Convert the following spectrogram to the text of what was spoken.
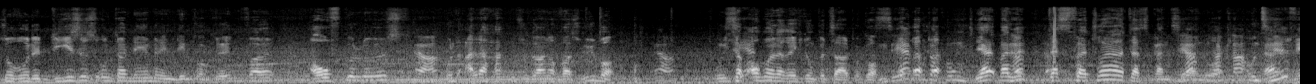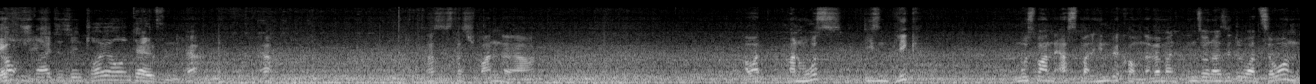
so wurde dieses Unternehmen in dem konkreten Fall aufgelöst Ja. und alle hatten sogar noch was über. Ja. Und ich habe auch mal eine Rechnung bezahlt bekommen. Sehr guter Punkt. Ja, weil Ja, das verteuert das Ganze Ja, ja, nur. na klar. Uns ja, hilft. Rechtsstreite sind teuer und helfen. Ja, ja. Das ist das Spannende, ja. Aber man muss diesen Blick muss man erstmal hinbekommen. ne? Wenn man in so einer Situation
